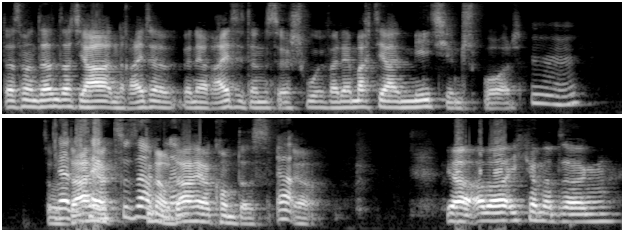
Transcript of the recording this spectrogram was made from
dass man dann sagt, ja, ein Reiter, wenn er reitet, dann ist er schwul, weil der macht ja einen Mädchensport. Mhm. So, Ja, das daher, hängt zusammen, Genau, ne? daher kommt das. Ja. ja. Ja, aber ich kann dann sagen,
